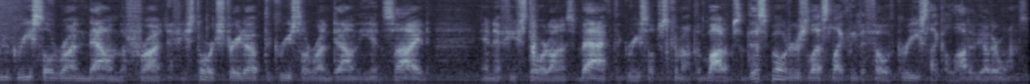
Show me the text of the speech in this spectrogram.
the grease will run down the front. If you store it straight up, the grease will run down the inside. And if you store it on its back, the grease will just come out the bottom. So this motor is less likely to fill with grease like a lot of the other ones.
